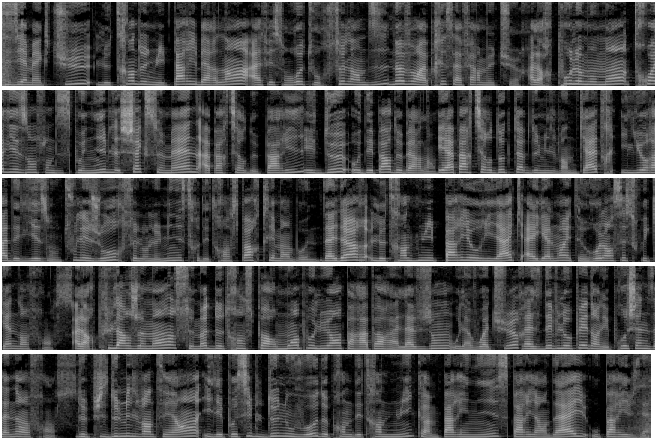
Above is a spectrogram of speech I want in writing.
Sixième actu, le train de nuit Paris-Berlin a fait son retour ce lundi, 9 ans après sa fermeture. Alors pour le moment, trois liaisons sont disponibles chaque semaine à partir de Paris et deux au départ de Berlin. Et à partir d'octobre 2024, il y aura des liaisons tous les jours selon le ministre des Transports Clément Beaune. D'ailleurs, le train de nuit Paris-Aurillac a également été relancé ce week-end en France. Alors plus largement, ce mode de transport moins polluant par rapport à l'avion ou la voiture va se développer dans les prochaines années en France. Depuis 2021, il est possible de nouveau de prendre des trains de nuit comme Paris-Nice, Paris-Hendaye ou Paris-Vienne.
